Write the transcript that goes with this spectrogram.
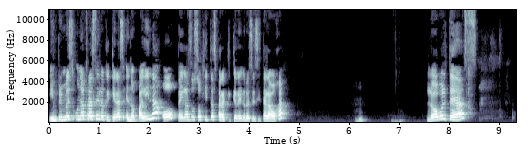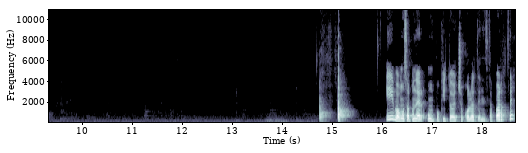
Imprimes una frase de lo que quieras en opalina o pegas dos hojitas para que quede gruesecita la hoja. Lo volteas. Y vamos a poner un poquito de chocolate en esta parte.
